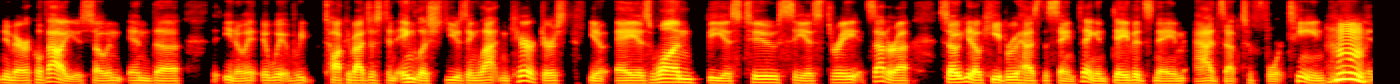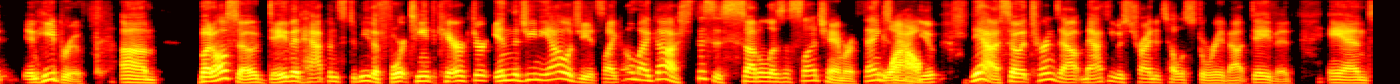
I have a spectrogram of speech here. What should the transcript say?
numerical values so in in the you know it, it, we talk about just in english using latin characters you know a is one b is two c is three etc so you know hebrew has the same thing and david's name adds up to 14 hmm. in, in hebrew um but also David happens to be the 14th character in the genealogy. It's like, oh my gosh, this is subtle as a sledgehammer. Thanks, wow. Matthew. Yeah. So it turns out Matthew is trying to tell a story about David. And,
